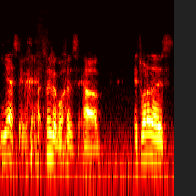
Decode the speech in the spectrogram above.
yes, it, I suppose it was. Uh, it's one of those,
